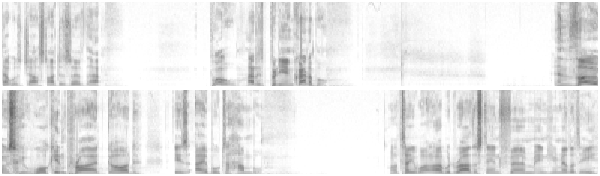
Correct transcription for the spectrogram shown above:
That was just. I deserve that. Whoa, that is pretty incredible. And those who walk in pride, God is able to humble. Well, I'll tell you what, I would rather stand firm in humility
